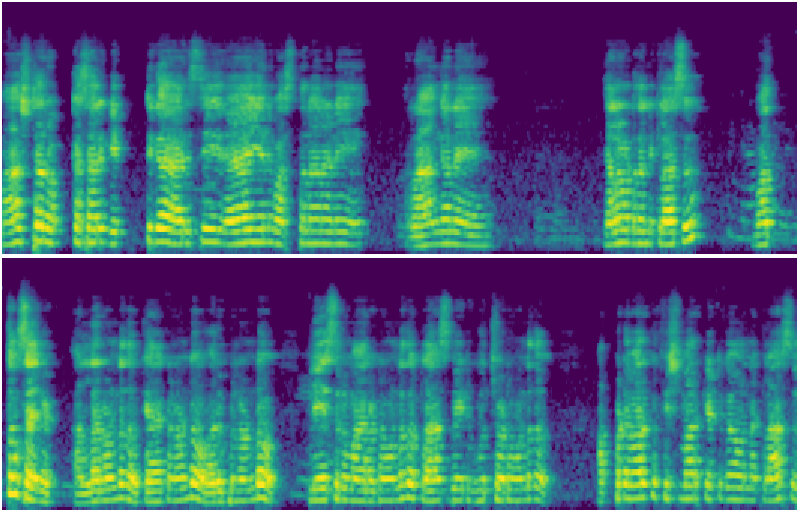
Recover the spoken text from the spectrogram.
మాస్టర్ ఒక్కసారి గట్టిగా అరిసి అని వస్తున్నానని రాగానే ఎలా ఉంటుందండి క్లాసు మొత్తం సైలెంట్ అల్లరి ఉండదు కేకలు ఉండవు అరుపులు ఉండవు ప్లేసులు మారటం ఉండదు క్లాస్ బయట కూర్చోవడం ఉండదు. అప్పటి వరకు ఫిష్ మార్కెట్గా ఉన్న క్లాసు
